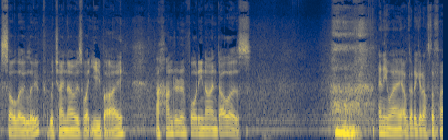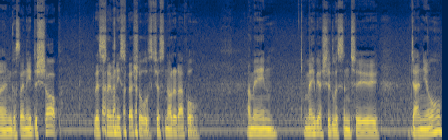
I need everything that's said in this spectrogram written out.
solo loop, which I know is what you buy, $149. anyway, I've got to get off the phone because I need to shop. There's so many specials, just not at Apple. I mean, maybe I should listen to Daniel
